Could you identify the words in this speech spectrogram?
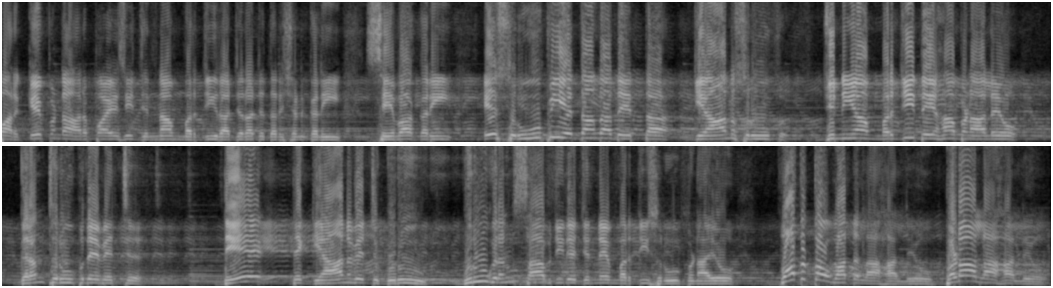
ਭਰ ਕੇ ਭੰਡਾਰ ਪਾਏ ਸੀ, ਜਿੰਨਾ ਮਰਜ਼ੀ ਰੱਜ ਰੱਜ ਦਰਸ਼ਨ ਕਰੀ, ਸੇਵਾ ਕਰੀ। ਇਹ ਸਰੂਪ ਹੀ ਇਦਾਂ ਦਾ ਦੇਤਾ, ਗਿਆਨ ਸਰੂਪ, ਜਿੰਨੀਆਂ ਮਰਜ਼ੀ ਦੇਹਾਂ ਬਣਾ ਲਿਓ, ਗ੍ਰੰਥ ਰੂਪ ਦੇ ਵਿੱਚ, ਦੇ ਤੇ ਗਿਆਨ ਵਿੱਚ ਗੁਰੂ। ਗੁਰੂ ਗ੍ਰੰਥ ਸਾਹਿਬ ਜੀ ਦੇ ਜਿੰਨੇ ਮਰਜ਼ੀ ਸਰੂਪ ਬਣਾਇਓ, ਵੱਧ ਤੋਂ ਵੱਧ ਲਾਹਾ ਲਿਓ, ਬੜਾ ਲਾਹਾ ਲਿਓ,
